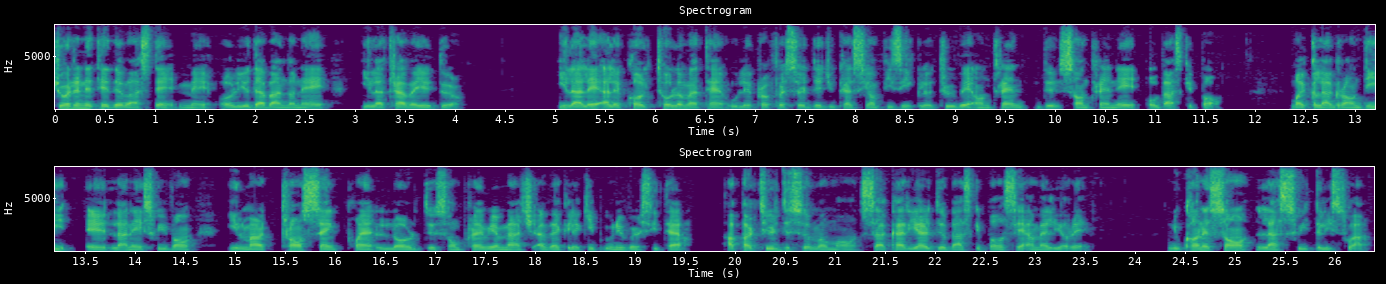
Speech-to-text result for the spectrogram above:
Jordan était dévasté, mais au lieu d'abandonner, il a travaillé dur. Il allait à l'école tôt le matin où les professeurs d'éducation physique le trouvaient en train de s'entraîner au basketball. Michael a grandi et l'année suivante, il marque 35 points lors de son premier match avec l'équipe universitaire. À partir de ce moment, sa carrière de basketball s'est améliorée. Nous connaissons la suite de l'histoire.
